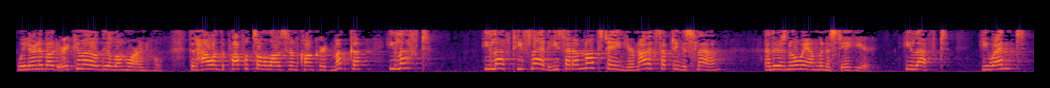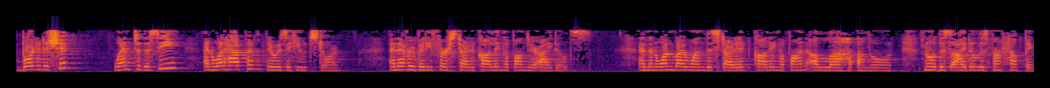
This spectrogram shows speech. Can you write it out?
We learn about Ikrimah radiallahu anhu, that how when the Prophet ﷺ conquered Makkah, he left. He left, he fled. He said, I'm not staying here, I'm not accepting Islam. And there's no way I'm going to stay here. He left. He went, boarded a ship, went to the sea, and what happened? There was a huge storm. And everybody first started calling upon their idols. And then one by one they started calling upon Allah alone. No, this idol is not helping.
